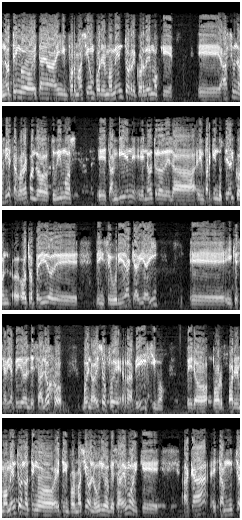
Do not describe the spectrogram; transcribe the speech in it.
No tengo esta información por el momento. Recordemos que eh, hace unos días, ¿te acordás cuando estuvimos eh, también en otro de la, en Parque Industrial con otro pedido de inseguridad que había ahí eh, y que se había pedido el desalojo? Bueno, eso fue rapidísimo. Pero por, por el momento no tengo esta información. Lo único que sabemos es que acá está mucho,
